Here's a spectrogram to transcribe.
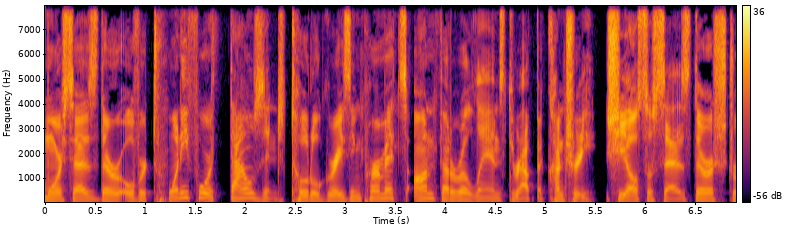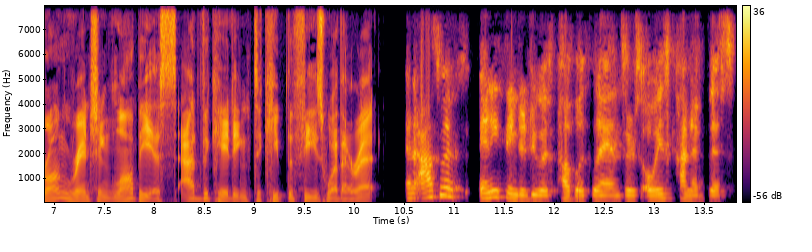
Mohr says there are over 24,000 total grazing permits on federal lands throughout the country. She also says there are strong ranching lobbyists advocating to keep the fees where they're at. And as with anything to do with public lands, there's always kind of this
